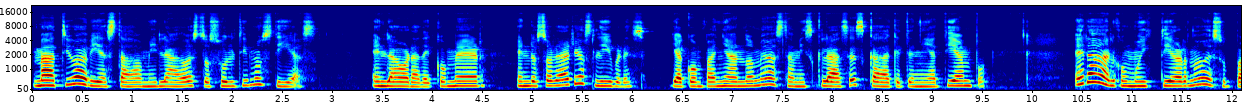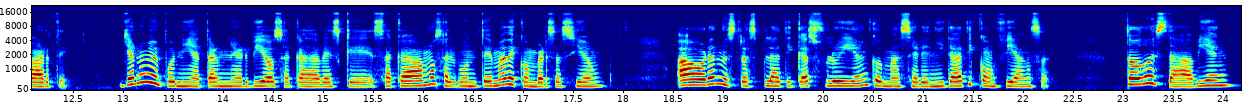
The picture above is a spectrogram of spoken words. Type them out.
Matthew había estado a mi lado estos últimos días, en la hora de comer, en los horarios libres y acompañándome hasta mis clases cada que tenía tiempo. Era algo muy tierno de su parte. Ya no me ponía tan nerviosa cada vez que sacábamos algún tema de conversación. Ahora nuestras pláticas fluían con más serenidad y confianza. Todo estaba bien.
